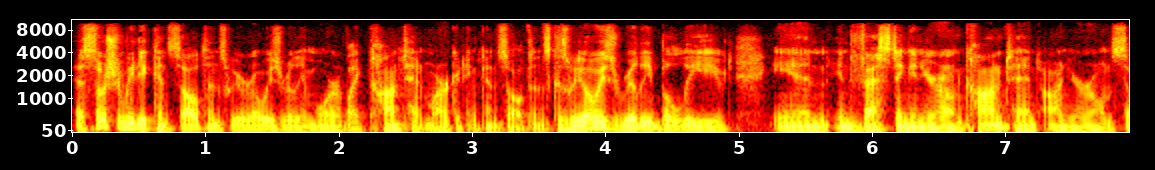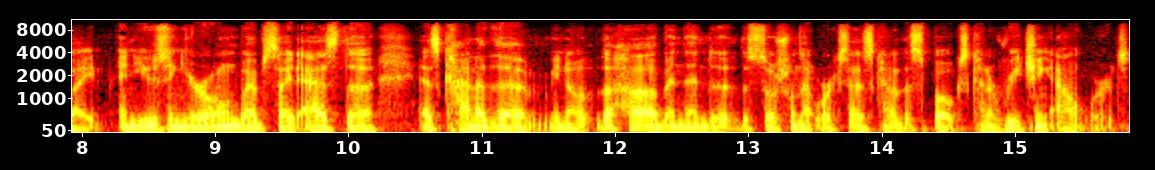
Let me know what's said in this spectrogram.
as social media consultants, we were always really more of like content marketing consultants because we always really believed in investing in your own content on your own site and using your own website as the as kind of the you know the hub and then the, the social networks as kind of the spokes kind of reaching outwards.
